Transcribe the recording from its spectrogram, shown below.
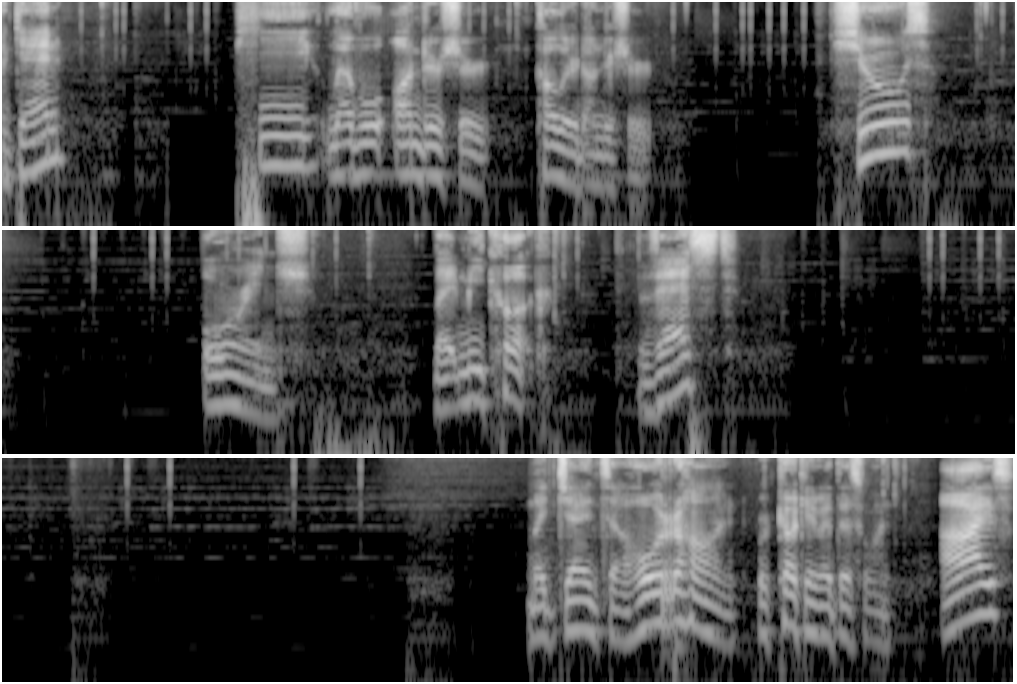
Again, P level undershirt, colored undershirt. Shoes, orange. Let me cook. Vest, magenta. Hold on. We're cooking with this one. Eyes,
